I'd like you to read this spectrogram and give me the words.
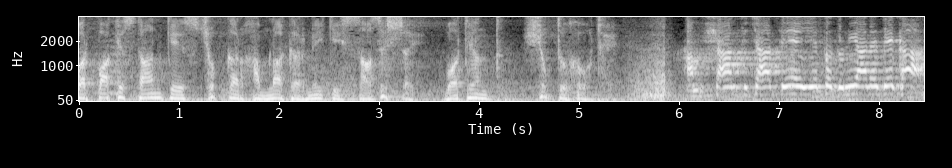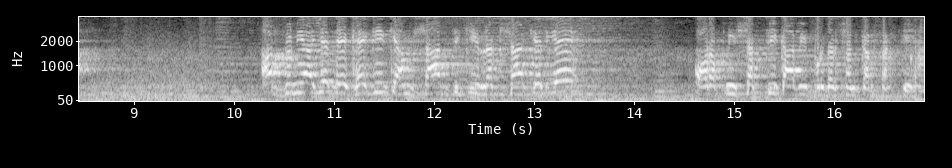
पर पाकिस्तान के इस छुपकर हमला करने की साजिश से वो अत्यंत क्षुब्ध हो उठे। हम शांति चाहते हैं ये तो दुनिया ने देखा। अब दुनिया ये देखेगी कि हम शांति की रक्षा के लिए और अपनी शक्ति का भी प्रदर्शन कर सकते हैं।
